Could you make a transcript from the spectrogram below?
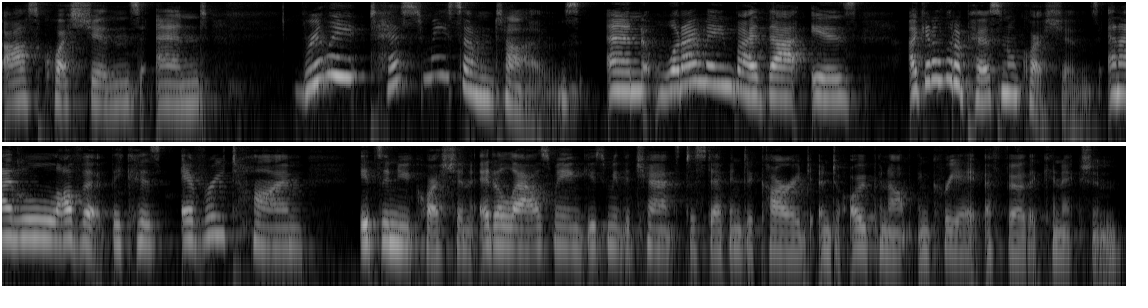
ask questions and really test me sometimes. And what I mean by that is I get a lot of personal questions and I love it because every time it's a new question, it allows me and gives me the chance to step into courage and to open up and create a further connection.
